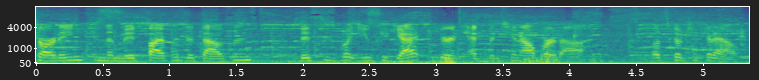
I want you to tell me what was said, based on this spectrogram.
starting in the mid 500,000s, this is what you could get here in Edmonton, Alberta. Let's go check it out.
